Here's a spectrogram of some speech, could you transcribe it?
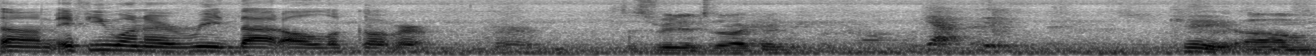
Um, if you want to read that, I'll look over. Just read it into the record. Yeah. Okay, um,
